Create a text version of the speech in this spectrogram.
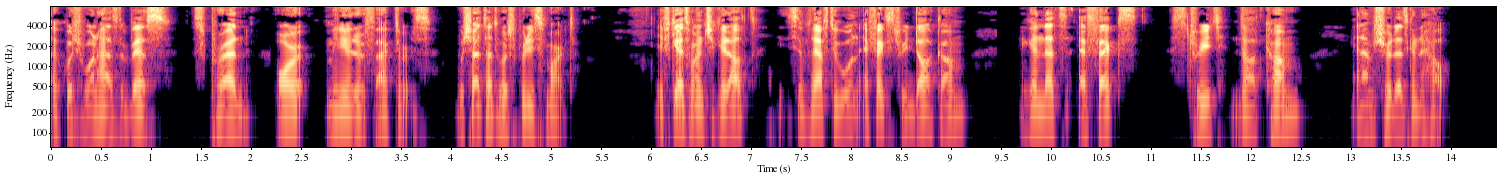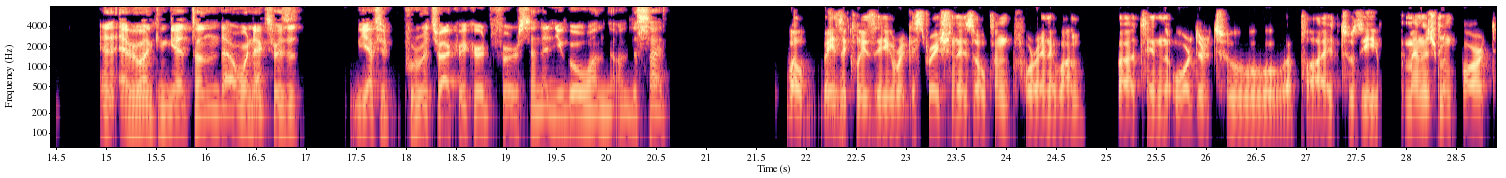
like which one has the best spread or many other factors, which I thought was pretty smart. If you guys want to check it out, you simply have to go on fxstreet.com. Again, that's fxstreet.com, and I'm sure that's going to help. And everyone can get on that one next, or is it you have to prove a track record first and then you go on on the site? Well, basically, the registration is open for anyone, but in order to apply to the management part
